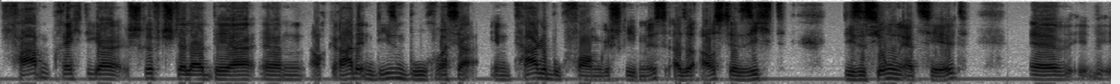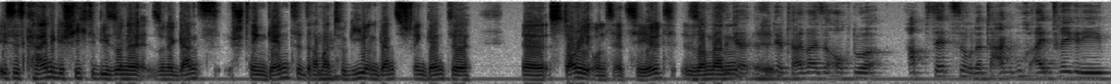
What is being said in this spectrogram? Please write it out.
farbenprächtiger Schriftsteller, der ähm, auch gerade in diesem Buch, was ja in Tagebuchform geschrieben ist, also aus der Sicht dieses Jungen erzählt, äh, ist es keine Geschichte, die so eine, so eine ganz stringente Dramaturgie und ganz stringente äh, Story uns erzählt, sondern. Das sind, ja, sind ja teilweise auch nur Absätze oder Tagebucheinträge, die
